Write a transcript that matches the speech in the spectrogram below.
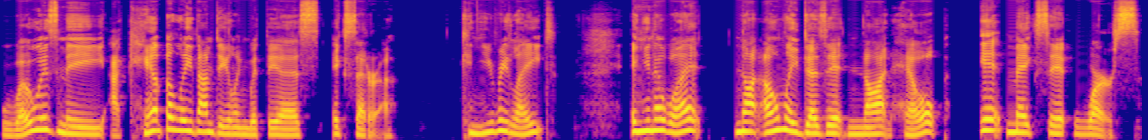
Woe is me. I can't believe I'm dealing with this, etc. Can you relate? And you know what? Not only does it not help, it makes it worse.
